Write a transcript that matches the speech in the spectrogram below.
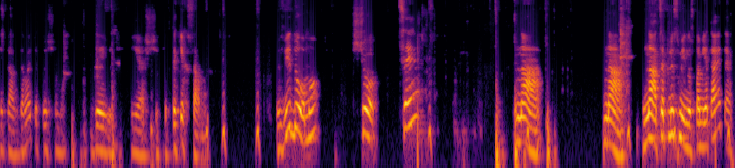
І так, давайте пишемо 9 ящиків, таких самих. Відомо, що це на, на, на це плюс-мінус, пам'ятаєте?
